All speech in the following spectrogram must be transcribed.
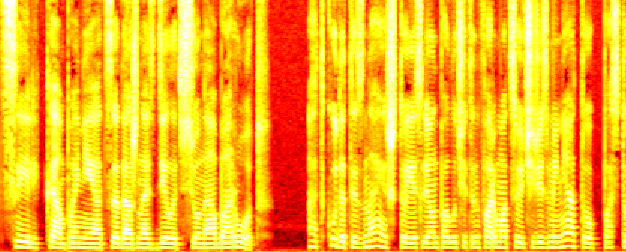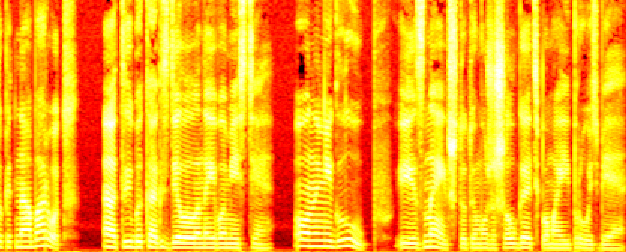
Цель компании отца должна сделать все наоборот. Откуда ты знаешь, что если он получит информацию через меня, то поступит наоборот? А ты бы как сделала на его месте? Он не глуп и знает, что ты можешь лгать по моей просьбе.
